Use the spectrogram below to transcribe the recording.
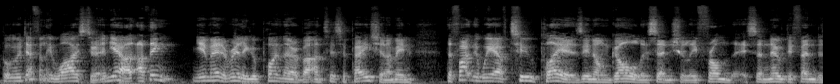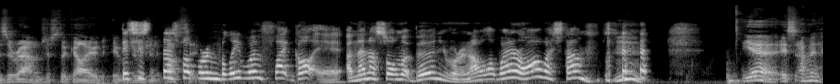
But we were definitely wise to it. And yeah, I think you made a really good point there about anticipation. I mean, the fact that we have two players in on goal essentially from this and no defenders around, just the guy who, This was is that's what we're unbelievable. When Fleck got it, and then I saw McBurnie running, I was like, "Where are West Ham?" Mm. Yeah, it's. I mean,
